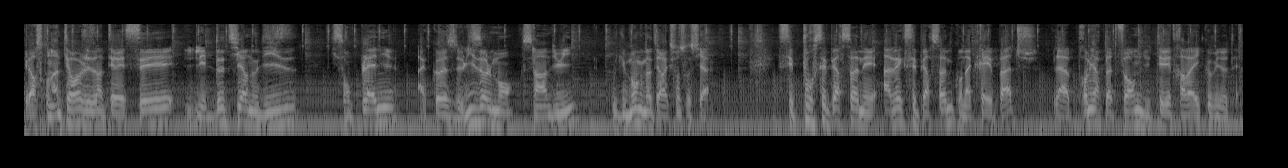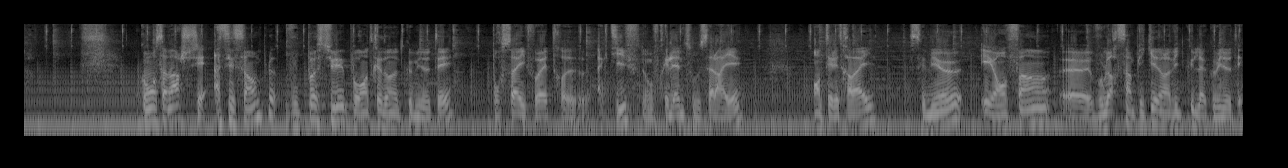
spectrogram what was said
Et lorsqu'on interroge les intéressés, les deux tiers nous disent qu'ils s'en plaignent à cause de l'isolement que cela induit ou du manque d'interaction sociale. C'est pour ces personnes et avec ces personnes qu'on a créé Patch, la première plateforme du télétravail communautaire. Comment ça marche? C'est assez simple. Vous postulez pour entrer dans notre communauté. Pour ça, il faut être euh, actif, donc freelance ou salarié, en télétravail, c'est mieux. Et enfin, euh, vouloir s'impliquer dans la vie de la communauté.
